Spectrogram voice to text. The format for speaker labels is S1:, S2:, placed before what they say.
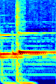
S1: you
